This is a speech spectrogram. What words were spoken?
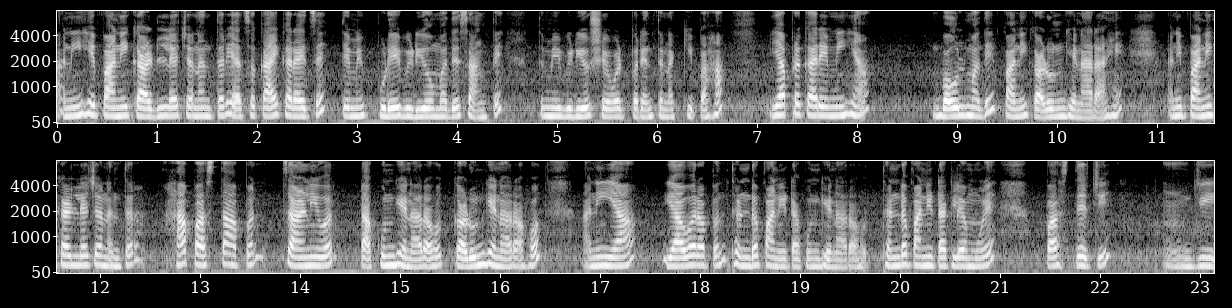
आणि हे पाणी काढल्याच्या नंतर याचं काय करायचं आहे ते मी पुढे व्हिडिओमध्ये सांगते. तुम्ही व्हिडिओ शेवटपर्यंत नक्की पहा. या प्रकारे मी ह्या बाऊलमध्ये पाणी काढून घेणार आहे. आणि पाणी काढल्याच्या नंतर हा पास्ता आपण चाळणीवर टाकून घेणार आहोत काढून घेणार आहोत. आणि या यावर आपण थंड पाणी टाकून घेणार आहोत. थंड पाणी टाकल्यामुळे पास्त्याची जी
